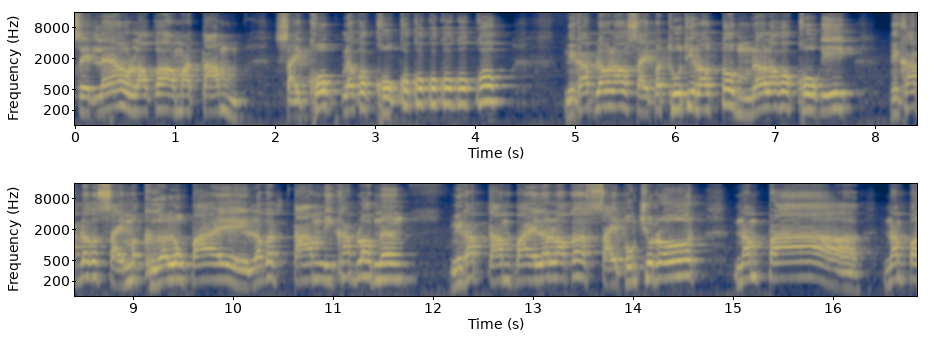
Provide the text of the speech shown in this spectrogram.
เสร็จแล้วเราก็เอามาตำใส่คกแล้วก็โขกโคกโคกโคกโคกโคกโคกนี่ครับแล้วเราใส่ปลาทูที่เราต้มแล้วเราก็โขกอีกนี่ครับแล้วก็ใส่มะเขือลงไป แล้วก็ตำอีกครับรอบหนึ่ง นี่ครับตำไปแล้วเราก็ใส่ผงชูรส น้ำปลา น้ำปลา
